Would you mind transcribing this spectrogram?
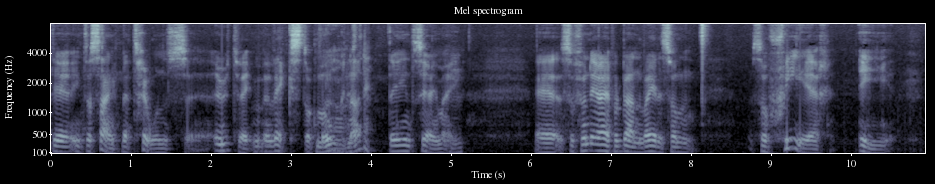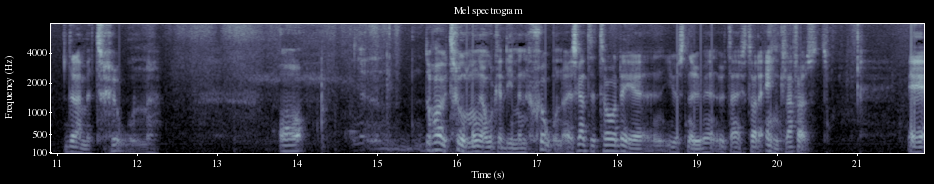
det är intressant med trons eh, utväxt och Ja, mognad. just det. intresserar ju mig. Eh, Så funderar jag på ibland vad är det som, som sker i det där med tron. Och då har ju tron många olika dimensioner. Jag ska inte ta det just nu utan jag ska ta det enkla först. Eh,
